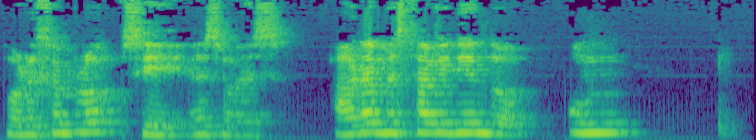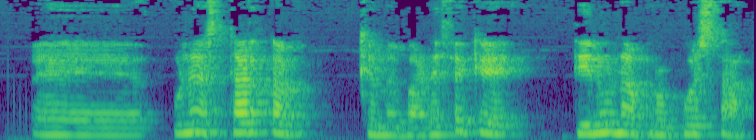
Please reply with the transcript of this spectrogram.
Por ejemplo, sí, eso es. Ahora me está viniendo un, eh, una startup que me parece que tiene una propuesta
